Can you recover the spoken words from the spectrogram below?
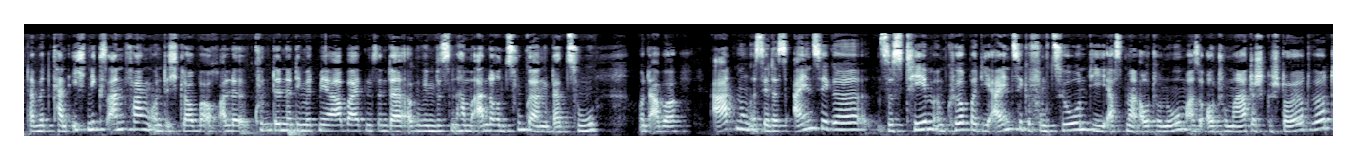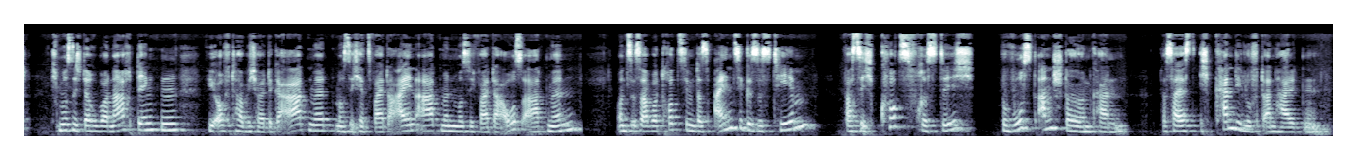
Damit kann ich nichts anfangen und ich glaube auch alle Kundinnen, die mit mir arbeiten, sind da irgendwie ein bisschen, haben einen anderen Zugang dazu. Und aber Atmung ist ja das einzige System im Körper, die einzige Funktion, die erstmal autonom, also automatisch gesteuert wird. Ich muss nicht darüber nachdenken, wie oft habe ich heute geatmet, muss ich jetzt weiter einatmen, muss ich weiter ausatmen. Und es ist aber trotzdem das einzige System, was ich kurzfristig bewusst ansteuern kann. Das heißt, ich kann die Luft anhalten,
